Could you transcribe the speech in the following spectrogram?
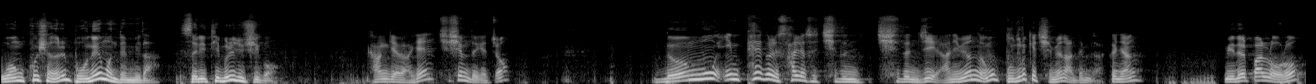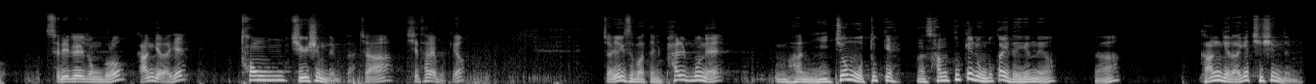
원쿠션을 보내면 됩니다. 3팁을 주시고 간결하게 치시면 되겠죠. 너무 임팩을 살려서 치든, 치든지 아니면 너무 부드럽게 치면 안 됩니다. 그냥 미들발로로 3레일 정도로 간결하게 통 지우시면 됩니다. 자, 시타를 해볼게요. 자, 여기서 봤더니 8분에 한 2.5 두께, 한 3 두께 정도까지 되겠네요. 자, 간결하게 치시면 됩니다.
